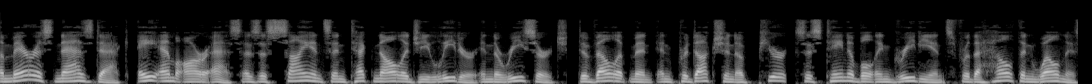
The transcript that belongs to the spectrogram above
Amyris Nasdaq, AMRS is a science and technology leader in the research, development and production of pure, sustainable ingredients for the health and wellness,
